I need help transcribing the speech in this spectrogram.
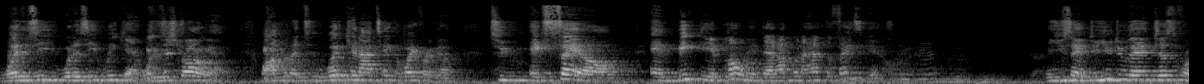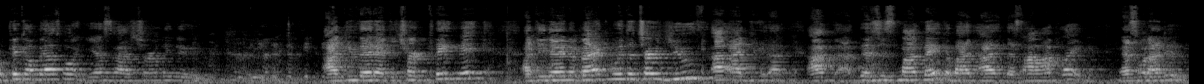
What is he? What is he weak at? What is he strong at? Well, I'm going to. What can I take away from him to excel and beat the opponent that I'm going to have to face against? Mm-hmm. And you say, do you do that just for pickup basketball? Yes, I surely do. I do that at the church picnic. I do that in the back with the church youth. I, I do. I, I, I, that's just my makeup. I, I, that's how I play. That's what I do.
